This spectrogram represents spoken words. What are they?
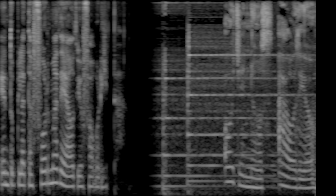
en tu plataforma de audio favorita. Óyenos audio.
